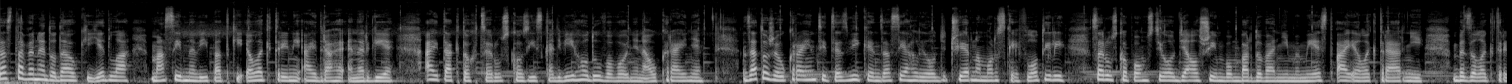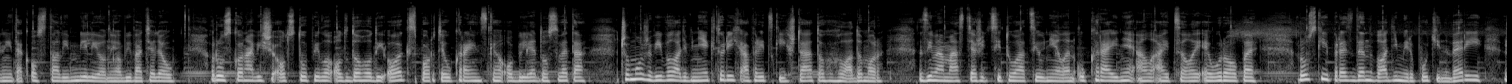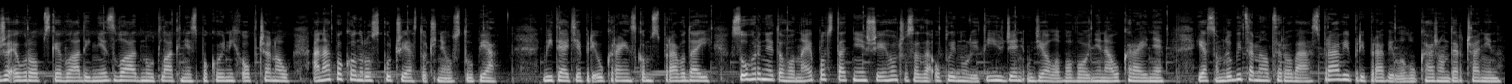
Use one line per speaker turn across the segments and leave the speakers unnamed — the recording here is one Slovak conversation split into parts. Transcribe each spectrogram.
Zastavené dodávky jedla, masívne výpadky elektriny aj drahé energie. Aj takto chce Rusko získať výhodu vo vojne na Ukrajine. Za to, že Ukrajinci cez víkend zasiahli loď Čiernomorskej flotily, sa Rusko pomstilo ďalším bombardovaním miest aj elektrární. Bez elektriny tak ostali milióny obyvateľov. Rusko navyše odstúpilo od dohody o exporte ukrajinského obilia do sveta, čo môže vyvolať v niektorých afrických štátoch hladomor. Zima má stiažiť situáciu nielen Ukrajine, ale aj celej Európe. Ruský prezident Vladimír Putin verí, že európske vlády nezvládnu tlak nespokojných občanov a napokon Rusku čiastočne ustúpia. Vítajte pri ukrajinskom spravodaji, súhrne toho najpodstatnejšieho, čo sa za uplynulý týždeň udialo vo vojne na Ukrajine. Ja som Ľubica Melcerová, správy pripravil Lukáš Onderčanin.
